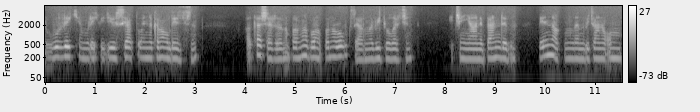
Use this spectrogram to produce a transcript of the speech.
Buradaki buraya videosu yaptı oyunda kanalda izlesin. Arkadaşlar bana bana, bana Roblox yardıma videolar için için yani ben de benim aklımdan bir tane onun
